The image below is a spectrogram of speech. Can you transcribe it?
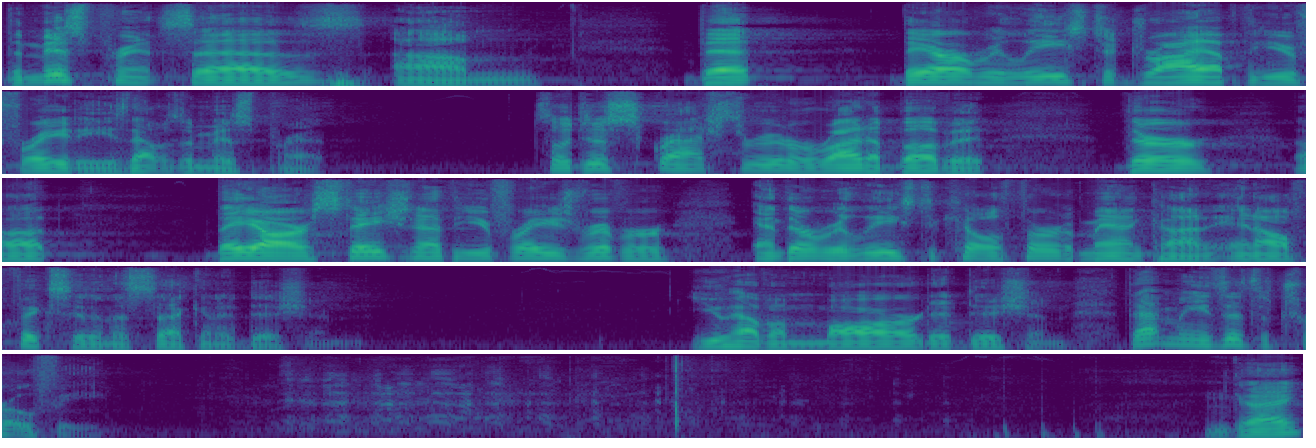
the misprint says um, that they are released to dry up the Euphrates. That was a misprint. So just scratch through it or right above it. They're, uh, they are stationed at the Euphrates River and they're released to kill a third of mankind. And I'll fix it in the second edition. You have a marred edition. That means it's a trophy. Okay?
